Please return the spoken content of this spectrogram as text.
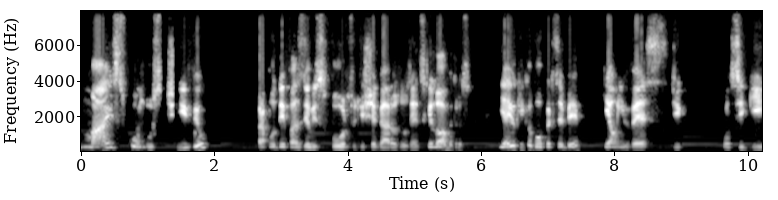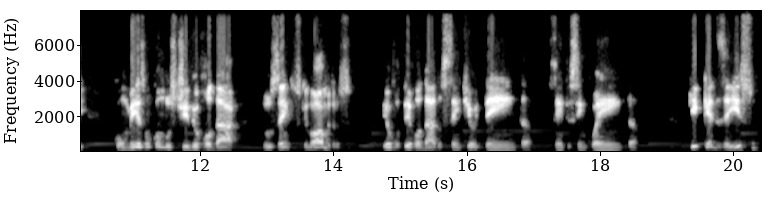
mais combustível para poder fazer o esforço de chegar aos 200 quilômetros. E aí o que, que eu vou perceber? Que ao invés de conseguir com o mesmo combustível rodar 200 quilômetros, eu vou ter rodado 180, 150. O que quer dizer isso?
